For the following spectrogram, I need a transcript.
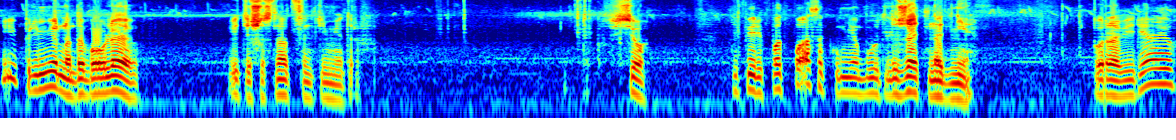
и примерно добавляю эти 16 сантиметров. Так, все. Теперь подпасок у меня будет лежать на дне проверяю.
